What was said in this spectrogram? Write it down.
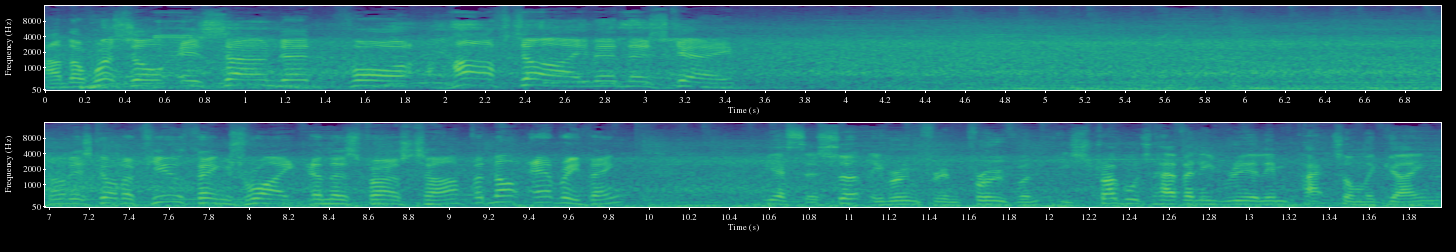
And the whistle is sounded for half-time in this game. Well, he's got a few things right in this first half, but not everything. Yes, there's certainly room for improvement. He struggled to have any real impact on the game.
